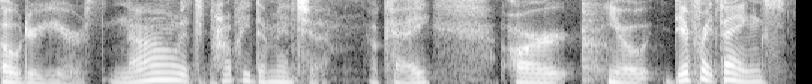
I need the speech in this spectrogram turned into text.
older years. No, it's probably dementia. Okay. Or, you know, different things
